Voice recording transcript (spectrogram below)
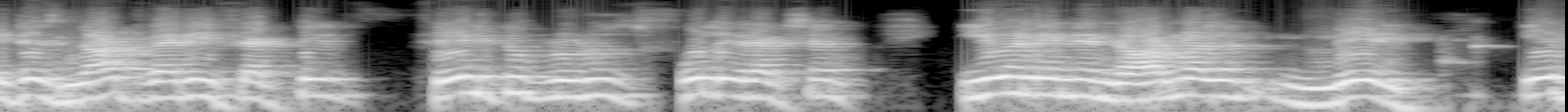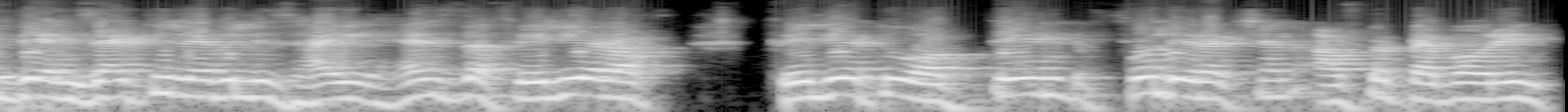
It is not very effective, fail to produce full erection even in a normal male if the anxiety level is high. Hence, the failure of failure to obtain full erection after papaverine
